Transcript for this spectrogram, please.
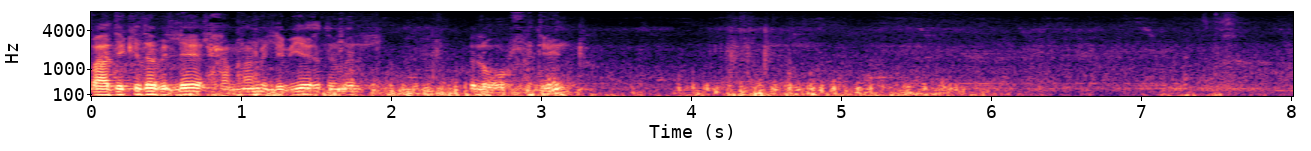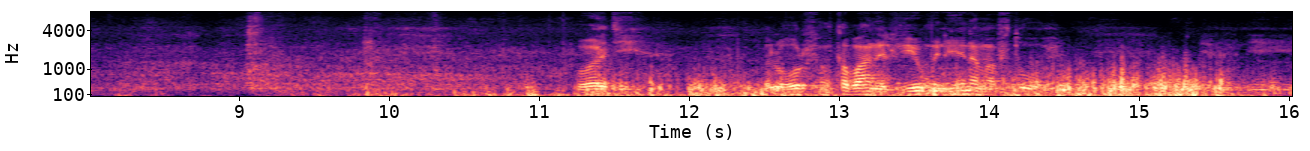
بعد كده بنلاقي الحمام اللي بيخدم ال- الغرفتين. وادي الغرفة. طبعا الفيو من هنا مفتوح. يعني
